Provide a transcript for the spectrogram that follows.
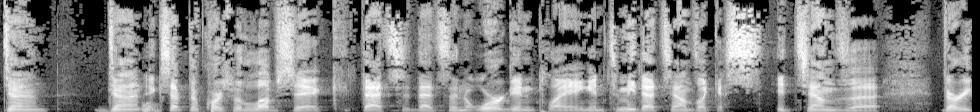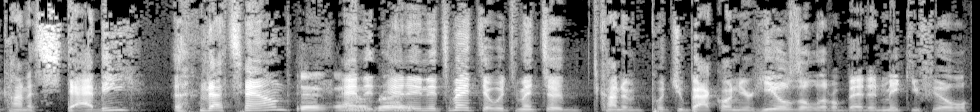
dun dun except of course with Lovesick that's that's an organ playing and to me that sounds like a it sounds uh, very kind of stabby that sound Yeah, and, it, right. and and it's meant to it's meant to kind of put you back on your heels a little bit and make you feel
